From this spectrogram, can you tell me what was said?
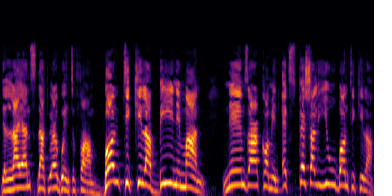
the alliance that we're going to form. Bounty Killer, Beenie Man, names are coming, especially you, Bounty Killer.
